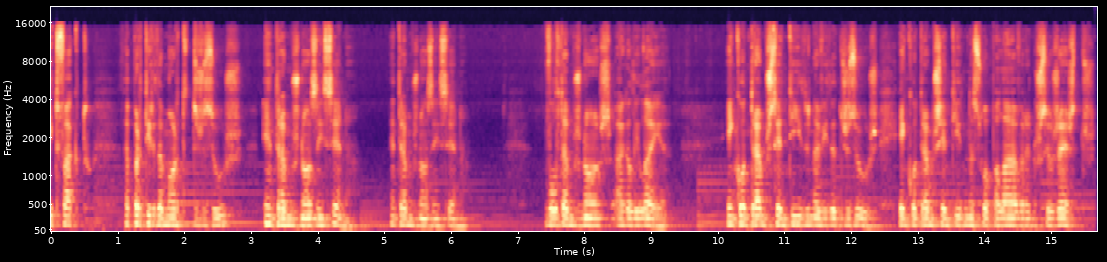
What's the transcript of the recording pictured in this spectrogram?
E de facto, a partir da morte de Jesus, entramos nós em cena. Entramos nós em cena. Voltamos nós à Galileia encontramos sentido na vida de Jesus, encontramos sentido na Sua palavra, nos seus gestos,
